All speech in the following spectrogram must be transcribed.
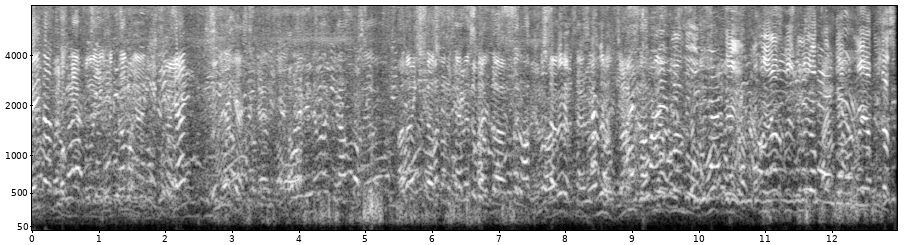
Meydanda. Tamam. Gel. Önüne gel. Adam iki saat sonra serbest kaldı abi. İki saat sonra serbest kaldı. Abi yapılan doğru mu? Değil. Ama yani biz bunu yapmayacağız. Bunu yapmayacağız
